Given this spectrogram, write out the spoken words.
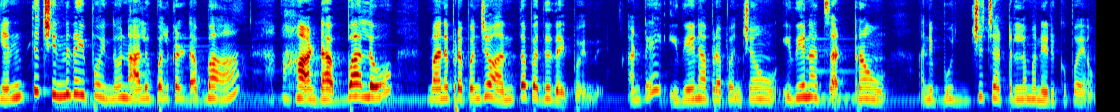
ఎంత చిన్నదైపోయిందో నాలుగు పలకల డబ్బా ఆ డబ్బాలో మన ప్రపంచం అంత పెద్దదైపోయింది. అంటే ఇదే నా ప్రపంచం ఇదే నా చట్టం అని బుజ్జు చట్టంలో మనం ఇరుక్కుపోయాం.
